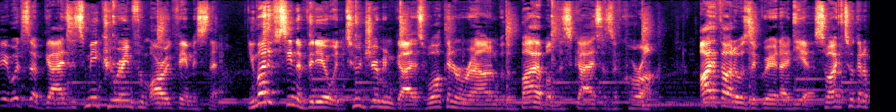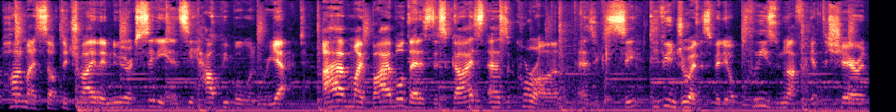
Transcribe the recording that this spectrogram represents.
Hey, what's up guys? It's me, Karim from Are We Famous Now. You might have seen a video with two German guys walking around with a Bible disguised as a Quran. I thought it was a great idea, so I took it upon myself to try it in New York City and see how people would react. I have my Bible that is disguised as a Quran, as you can see. If you enjoyed this video, please do not forget to share it,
